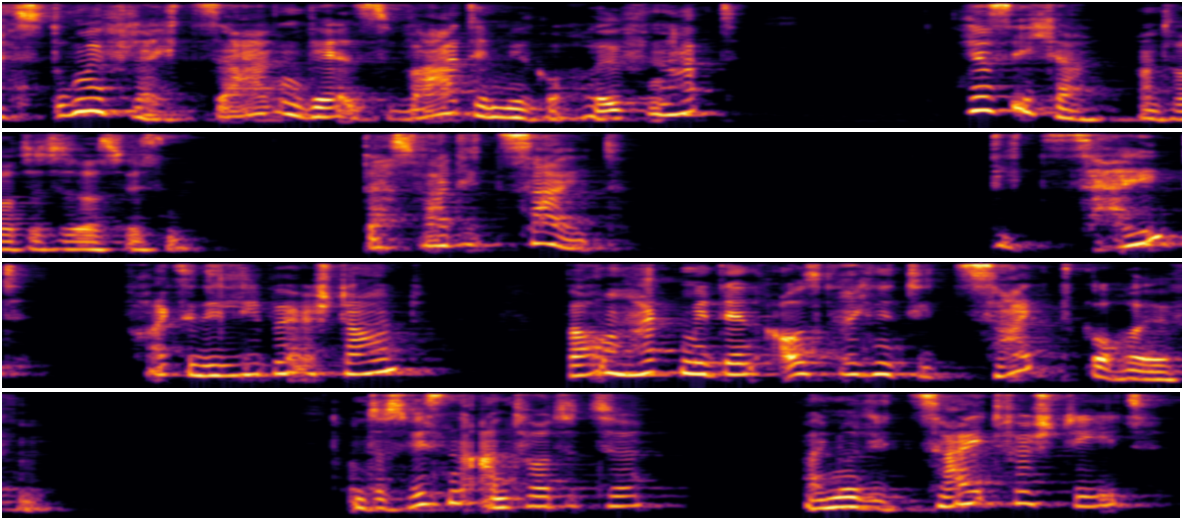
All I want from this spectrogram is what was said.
kannst du mir vielleicht sagen, wer es war, der mir geholfen hat? Ja, sicher, antwortete das Wissen. Das war die Zeit. Die Zeit? fragte die Liebe erstaunt. Warum hat mir denn ausgerechnet die Zeit geholfen? Und das Wissen antwortete, weil nur die Zeit versteht,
